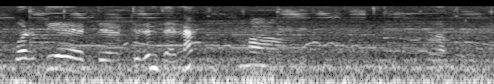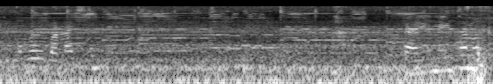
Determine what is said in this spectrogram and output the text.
উপর দিয়ে ট্রেন যায় না? বাপরে, バラして。だよね、楽し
